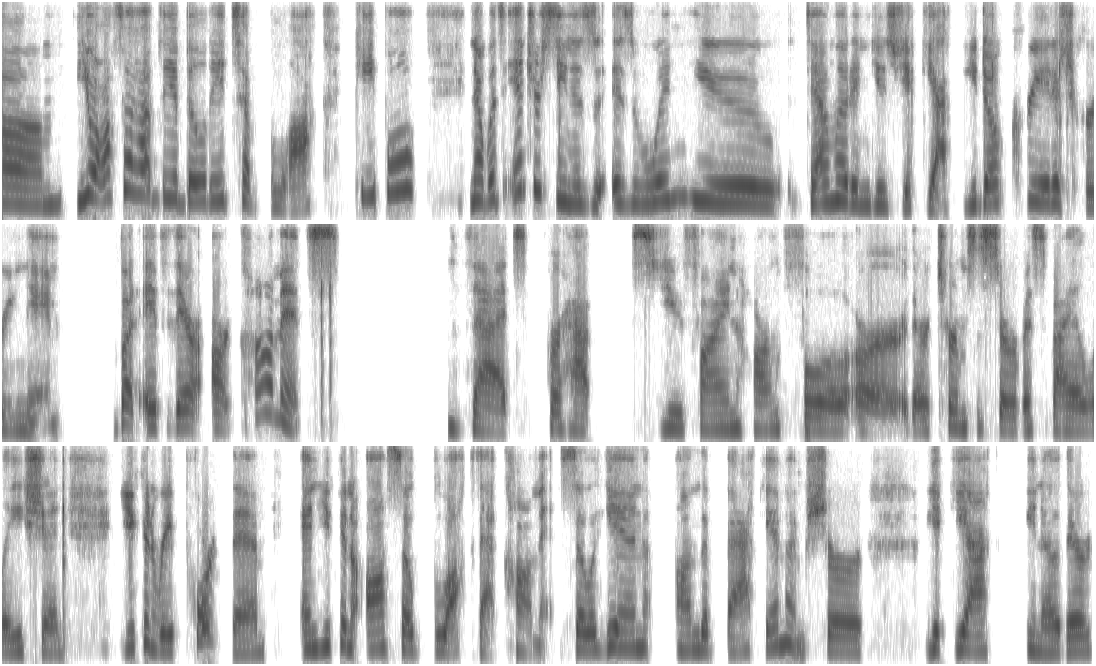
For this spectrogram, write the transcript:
um, you also have the ability to block people now what's interesting is is when you download and use yik yak you don't create a screen name but if there are comments that perhaps you find harmful or their terms of service violation you can report them and you can also block that comment so again on the back end i'm sure yik yak you know they're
